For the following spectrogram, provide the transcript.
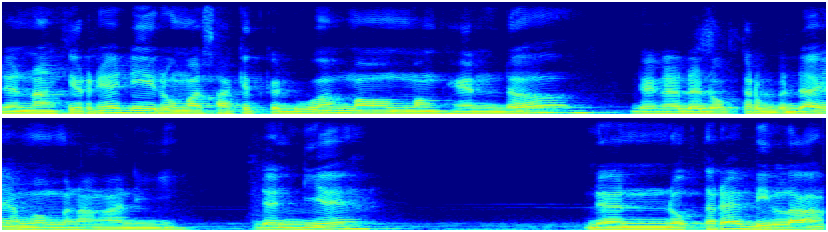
dan akhirnya di rumah sakit kedua mau menghandle dan ada dokter bedah yang mau menangani. Dan dia dan dokternya bilang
